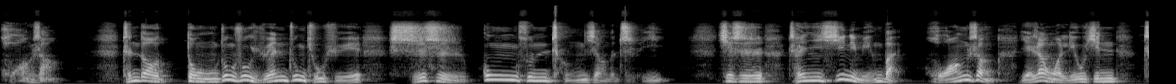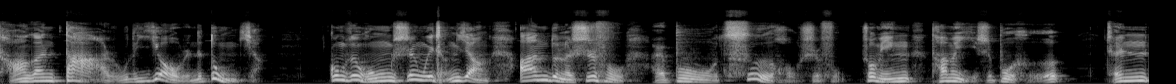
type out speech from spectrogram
皇上，臣到董仲舒园中求学，实是公孙丞相的旨意。其实臣心里明白，皇上也让我留心长安大儒的要人的动向。”公孙弘身为丞相，安顿了师傅而不伺候师傅，说明他们已是不和。臣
